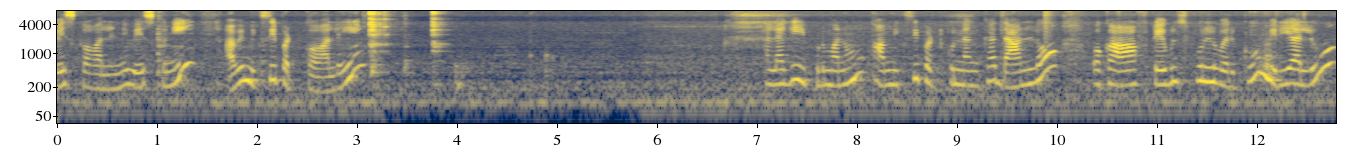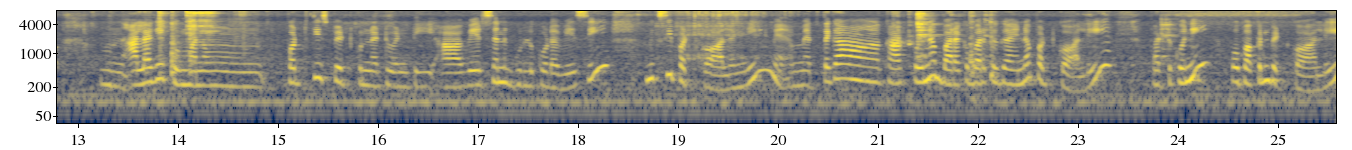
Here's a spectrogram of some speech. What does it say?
వేసుకోవాలండి. వేసుకుని అవి మిక్సీ పట్టుకోవాలి. అలాగే ఇప్పుడు మనం ఆ మిక్సీ పట్టుకున్నాక దానిలో ఒక హాఫ్ టేబుల్ స్పూన్ల వరకు మిరియాలు అలాగే మనం పట్టు తీసి పెట్టుకున్నటువంటి ఆ వేరుశనగ గుళ్ళు కూడా వేసి మిక్సీ పట్టుకోవాలండి. మెత్తగా కాకపోయినా బరక బరకగా అయినా పట్టుకోవాలి. పట్టుకొని ఓ పక్కన పెట్టుకోవాలి.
